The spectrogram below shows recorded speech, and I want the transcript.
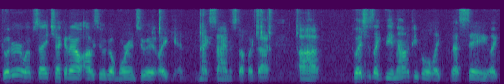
Go to our website, check it out. Obviously, we'll go more into it like next time and stuff like that. Uh, but it's just like the amount of people like that say like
